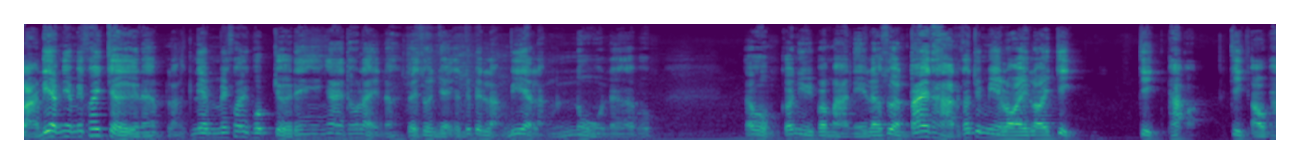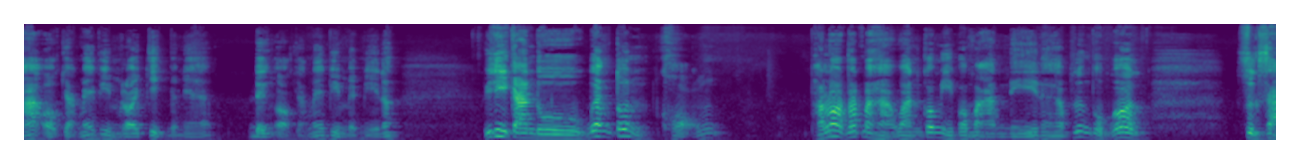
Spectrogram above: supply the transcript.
หลังเรียบเนี่ยไม่ค่อยเจอนะครับ หลังเรียบไม่ค่อยพบเจอได้ง่ายๆเท่าไหร่นะแต่ส่วนใหญ่ก็จะเป็นหลังเบี้ยหลังนั้นนูนนะครับผมครับผมก็มีประมาณนี้แล้วส่วนใต้ฐานเขาจะมีรอยรอยจิก จิกพระจิกเอาพระออกจากแม่พิมพ์รอยจิกแบบนี้ครับดึงออกจากแม่พิมพ์แบบนี้เนาะวิธีการดูเบื้องต้นของพระรอดวัดมหาวันก็มีประมาณนี้นะครับ ซึ่งผมก็ศึกษา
